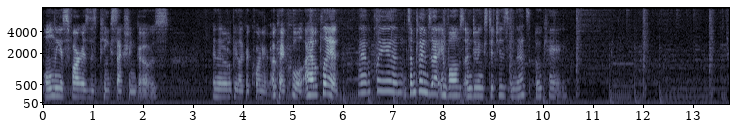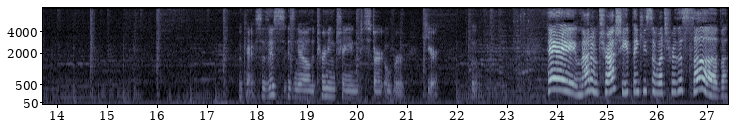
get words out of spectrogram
only as far as this pink section goes. And then it'll be like a corner. Okay, cool. I have a plan. I have a plan. Sometimes that involves undoing stitches and that's okay. Okay, so this is now the turning chain to start over here. Boom. Hey, Madam Trash Heap, thank you so much for the sub.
